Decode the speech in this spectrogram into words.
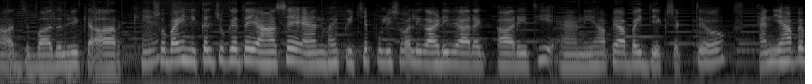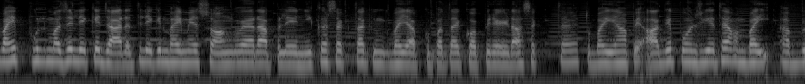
आज बादल भी क्या आ रखे हैं। सो so भाई निकल चुके थे यहाँ से एंड भाई पीछे पुलिस वाली गाड़ी भी आ, रह, आ रही थी। एंड यहाँ पे आप भाई देख सकते हो। एंड यहाँ पे भाई फुल मज़े लेके जा रहे थे लेकिन भाई मैं सॉन्ग वगैरह प्ले नहीं कर सकता क्योंकि भाई आपको पता है कॉपीराइट आ सकता है। तो भाई यहाँ पे आगे पहुँच गए थे। हम भाई अब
